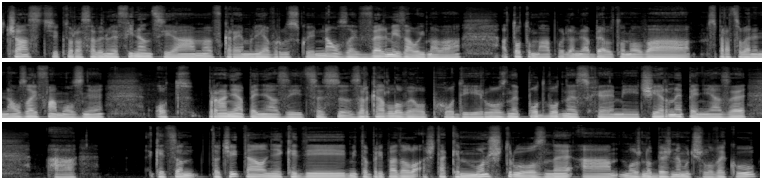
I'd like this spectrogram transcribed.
časť, ktorá sa venuje financiám v Kremli a v Rusku je naozaj veľmi zaujímavá a toto má podľa mňa Beltonová spracované naozaj famózne od prania peňazí cez zrkadlové obchody, rôzne podvodné schémy, čierne peniaze a keď som to čítal, niekedy mi to pripadalo až také monštruózne a možno bežnému človeku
